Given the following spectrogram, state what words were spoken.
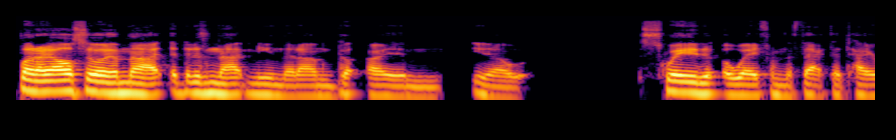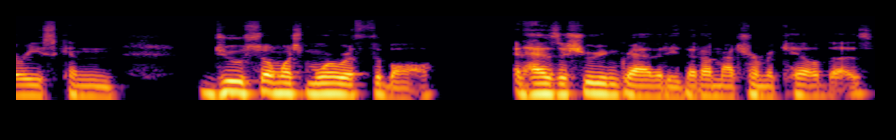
But I also am not. That does not mean that I'm I am you know swayed away from the fact that Tyrese can do so much more with the ball and has a shooting gravity that I'm not sure Mikal does.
